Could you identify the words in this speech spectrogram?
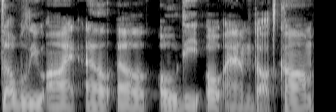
W-I-L-L-O-D-O-M dot com.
